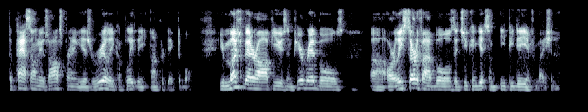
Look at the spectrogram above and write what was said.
to pass on to his offspring is really completely unpredictable. You're much better off using purebred bulls uh, or at least certified bulls that you can get some EPD information on.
